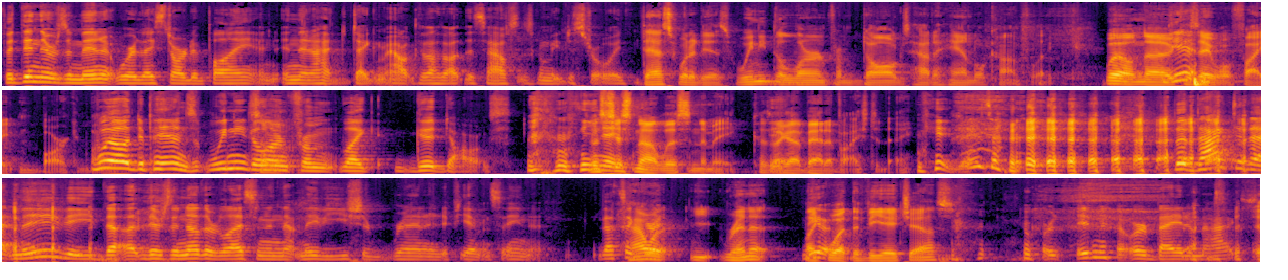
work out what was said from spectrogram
but then there was a minute where they started playing, and then I had to take them out because I thought this house is going to be destroyed. That's what it is. We need to learn from dogs how to handle conflict. Well, no, because Yeah. they will fight and bark. And bite. Well, it depends. We need to Some learn of- from like good dogs. Let's know, just not listen to me because I got bad advice today. but back to that movie, the, uh, there's another lesson in that movie. You should rent it if you haven't seen it. That's a How great, it, you rent it? Like Yeah. what the VHS? or, isn't it, or Betamax.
